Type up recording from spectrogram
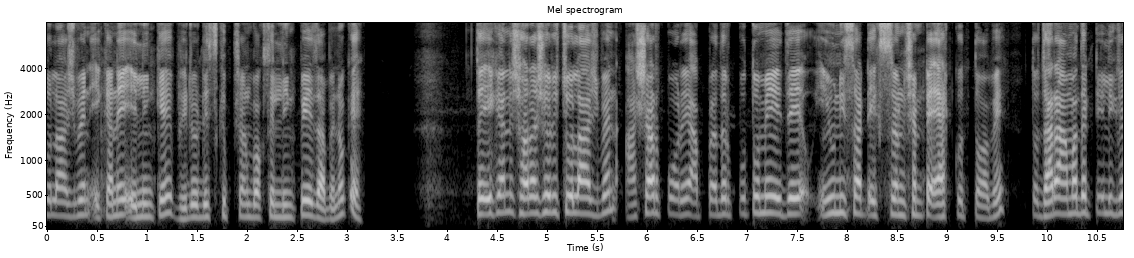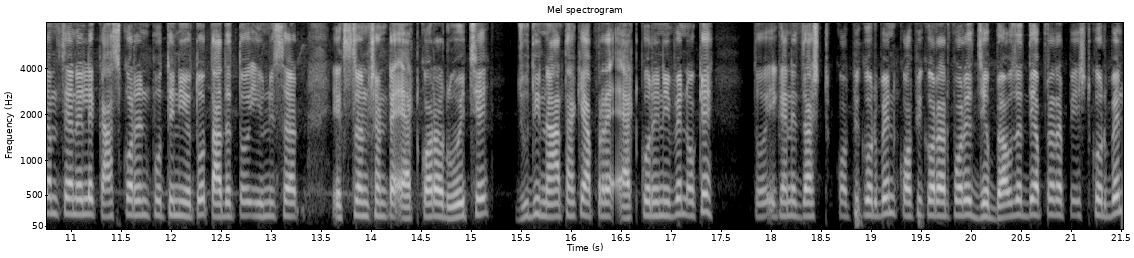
চলে আসবেন এখানে, এই লিঙ্কে ভিডিও ডিসক্রিপশন বক্সের লিঙ্ক পেয়ে যাবেন ওকে তো এখানে সরাসরি চলে আসবেন। আসার পরে আপনাদের প্রথমে যে ইউনিসার্ট এক্সটেনশনটা অ্যাড করতে হবে। তো যারা আমাদের টেলিগ্রাম চ্যানেলে কাজ করেন প্রতিনিয়ত, তাদের তো ইউনিসার্ট এক্সটেনশনটা অ্যাড করা রয়েছে। যদি না থাকে, আপনারা অ্যাড করে নেবেন ওকে তো এখানে জাস্ট কপি করবেন কপি করার পরে যে ব্রাউজার দিয়ে আপনারা পেস্ট করবেন,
